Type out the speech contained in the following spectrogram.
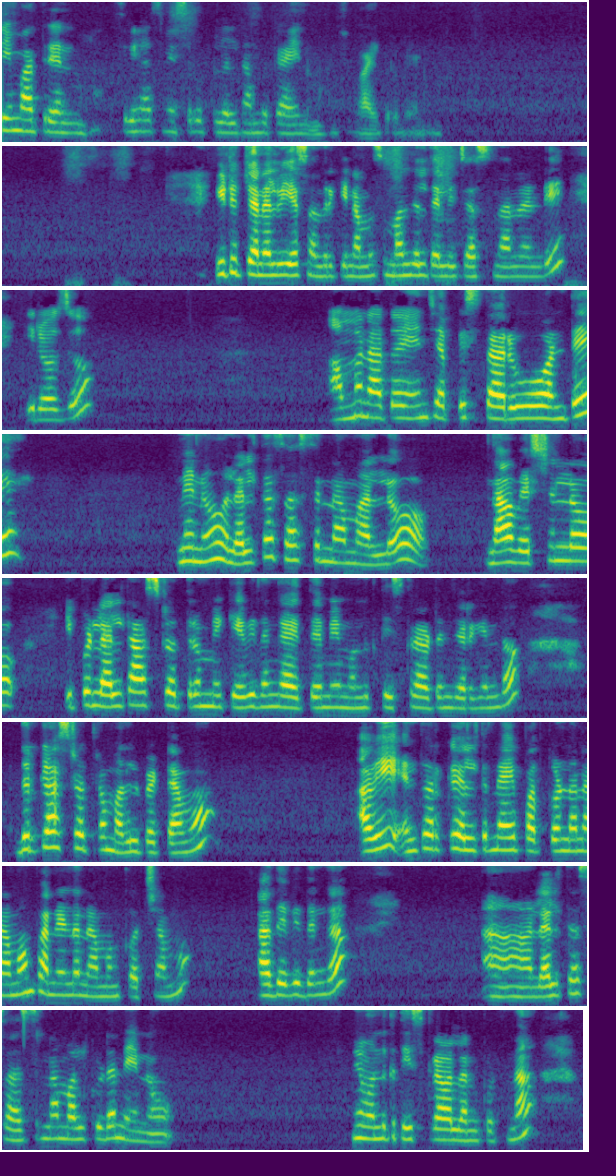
శ్రీమాత్రే నమ. శ్రీహాసనేశ్వర పిల్లల నమ్మకాయ నమ. శివాయకురువే నమ. యూట్యూబ్ ఛానల్ విఎస్ అందరికీ నమస్మంజలు తెలియజేస్తున్నానండి. ఈరోజు అమ్మ నాతో ఏం చెప్పిస్తారు అంటే నేను లలిత సహస్రనామాల్లో నా వెర్షన్లో ఇప్పుడు లలిత అష్టోత్తరం మీకు ఏ విధంగా అయితే మేము ముందుకు తీసుకురావడం జరిగిందో దుర్గా మొదలుపెట్టాము. అవి ఎంతవరకు వెళ్తున్నాయి? పదకొండో నామం పన్నెండో నామంకి వచ్చాము అదేవిధంగా లలిత సహస్రనామాలు కూడా నేను మేము ముందుకు తీసుకురావాలనుకుంటున్నా.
